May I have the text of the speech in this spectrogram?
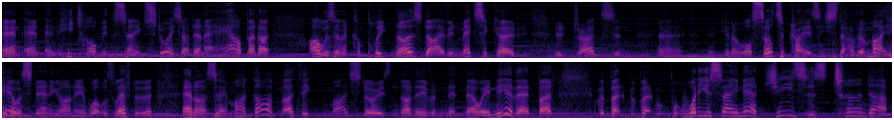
and, and, and he told me the same story. So I don't know how, but I, I was in a complete nosedive in Mexico, drugs and uh, you know, all sorts of crazy stuff. And my hair was standing on end, what was left of it. And I say, my God, I think my story is not even nowhere near that. But, but, but, but what do you say now? Jesus turned up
